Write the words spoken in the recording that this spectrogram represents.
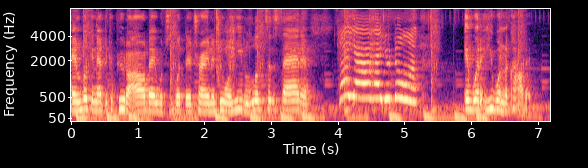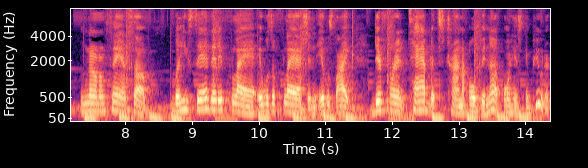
and looking at the computer all day, which is what they're trained to do. And he'd look to the side and, hey y'all, how you doing? It would he wouldn't have caught it. You know what I'm saying? So, but he said that it flashed. It was a flash, and it was like different tablets trying to open up on his computer.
